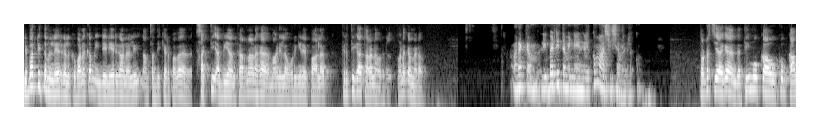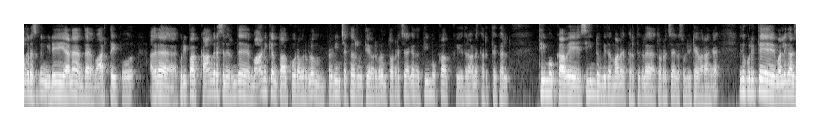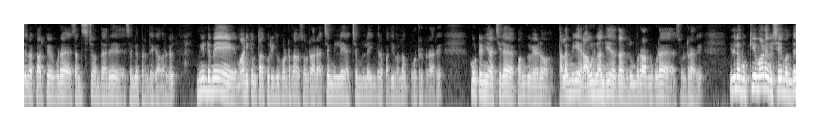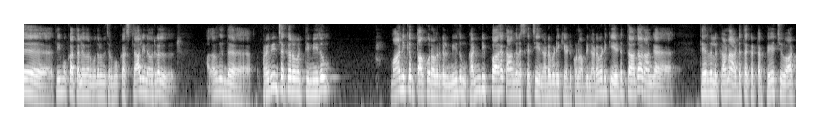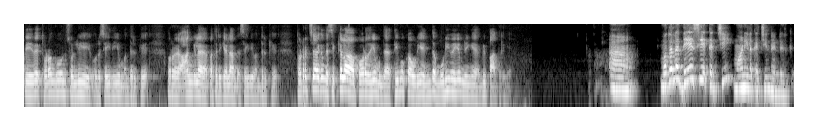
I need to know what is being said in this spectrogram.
Liberty Tamil நேர்களுக்கு வணக்கம். இன்றைய நேர்காணலில் நாம் சந்திக்க இருப்பவர் சக்தி அபியான் கர்நாடக மாநில ஒருங்கிணைப்பாளர் கிருத்திகா தரன் அவர்கள். வணக்கம் மேடம். வணக்கம். லிபர்டி தமிழ் நேயர்களுக்கும் ஆஷிஷ் அவர்களுக்கும். தொடர்ச்சியாக அந்த திமுகவுக்கும் காங்கிரஸுக்கும் இடையேயான அந்த வார்த்தை போர் அதில் குறிப்பாக காங்கிரஸிலிருந்து மாணிக்கம் தாக்கூர் அவர்களும் பிரவீன் சக்கரவர்த்தி அவர்களும் தொடர்ச்சியாக அந்த திமுகவுக்கு எதிரான கருத்துக்கள் திமுகவை சீண்டும் விதமான கருத்துக்களை தொடர்ச்சியாக சொல்லிகிட்டே வராங்க. இது குறித்து மல்லிகார்ஜுன கார்கே கூட சந்திச்சுட்டு வந்தார் செல்வ பிறந்தகை அவர்கள். மீண்டுமே மாணிக்கம் தாக்கூர் இது போன்றதான் சொல்கிறாரு அச்சமில்லை அச்சமில்லைங்கிற பதிவெல்லாம் போட்டிருக்கிறாரு. கூட்டணி ஆட்சியில் பங்கு வேணும். தலைமையே ராகுல் காந்தி அதை தான் விரும்புகிறாருன்னு கூட சொல்கிறாரு இதில் முக்கியமான விஷயம் வந்து திமுக தலைவர் முதலமைச்சர் மு க ஸ்டாலின் அவர்கள் அதாவது இந்த பிரவீன் சக்கரவர்த்தி மீதும் மாணிக்கம் தாக்கூர் அவர்கள் மீதும் கண்டிப்பாக காங்கிரஸ் கட்சி நடவடிக்கை எடுக்கணும். அப்படி நடவடிக்கை எடுத்தால் தான் நாங்கள் தேர்தலுக்கான அடுத்த கட்ட பேச்சுவார்த்தையவே தொடங்கும்னு சொல்லி ஒரு செய்தியும் வந்திருக்கு. ஒரு ஆங்கில பத்திரிகையில் அந்த செய்தி வந்திருக்கு. தொடர்ச்சியாக இந்த சிக்கலாக போகிறதையும் இந்த திமுகவுடைய இந்த முடிவையும் நீங்கள் எப்படி பார்க்குறீங்க முதல்ல தேசிய கட்சி மாநில கட்சின்னு ரெண்டு இருக்கு.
